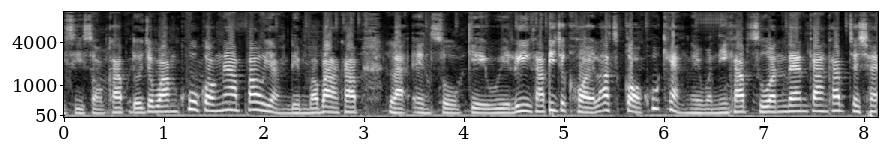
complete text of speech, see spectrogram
4-4-2 ครับโดยจะวางคู่กองหน้าเป้าอย่างเดมบาบ้าครับและเอนโซเกเวรี่ครับที่จะคอยล่าสกอร์คู่แข่งในวันนี้ครับ ส่วนแดนกลางครับจะใช้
